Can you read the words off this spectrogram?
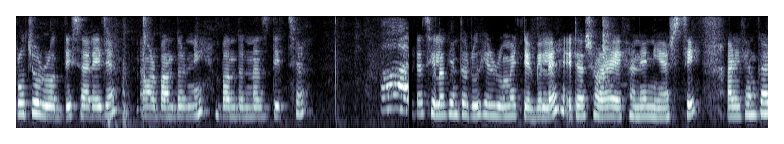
প্রচুর রোদ দিচ্ছে আর এই যে আমার বান্দরনি বান্দর নাচ দিচ্ছে। এটা ছিল কিন্তু রুহির রুমের টেবিলে। এটা সরাই এখানে নিয়ে আসছি। আর এখানকার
